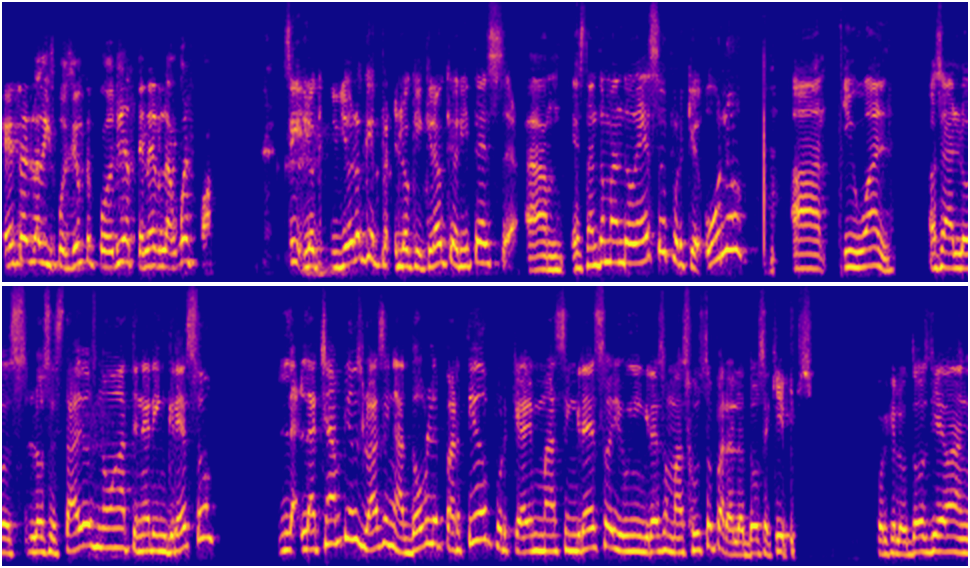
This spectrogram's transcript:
Esa es la disposición que podría tener la UEFA. Sí, yo lo que, lo que creo que ahorita es, están tomando eso porque uno, ah, igual, o sea, los, los estadios no van a tener ingreso. La, Champions lo hacen a doble partido porque hay más ingreso y un ingreso más justo para los dos equipos, porque los dos llevan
